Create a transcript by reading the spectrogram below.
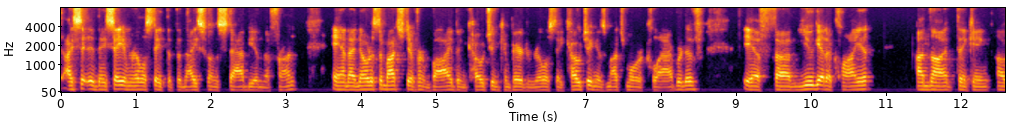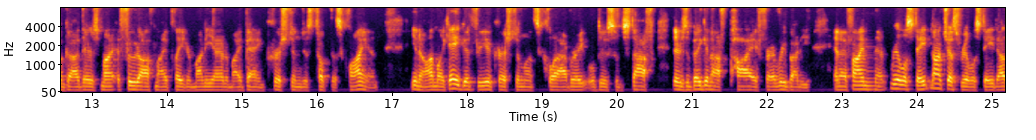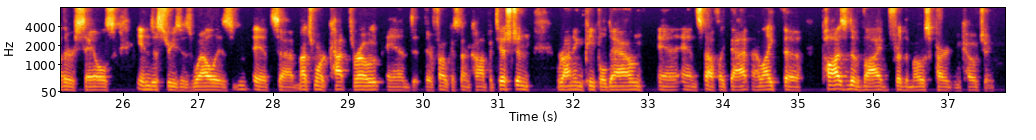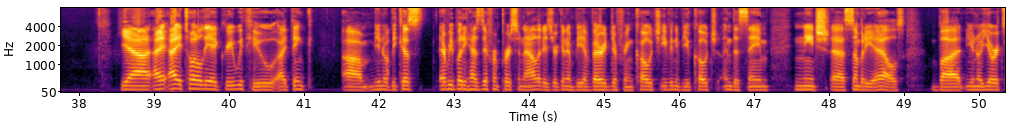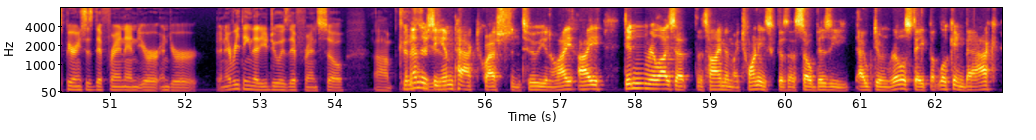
I say they say in real estate that the nice ones stab you in the front, and I notice a much different vibe in coaching compared to real estate. Coaching is much more collaborative. If um, you get a client I'm not thinking, oh God, there's my food off my plate or money out of my bank. Christian just took this client. You know, I'm like, hey, good for you, Christian. Let's collaborate. We'll do some stuff. There's a big enough pie for everybody. And I find that real estate, not just real estate, other sales industries as well, is it's uh, much more cutthroat and they're focused on competition, running people down and, and stuff like that. And I like the positive vibe for the most part in coaching. Yeah, I, I totally agree with you. I think um, you know, because everybody has different personalities, you're going to be a very different coach, even if you coach in the same niche as somebody else. But you know, your experience is different, and your and your and everything that you do is different. So. Um, and then there's the impact question too. You know, I, I didn't realize at the time in my 20s because I was so busy out doing real estate. But looking back,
